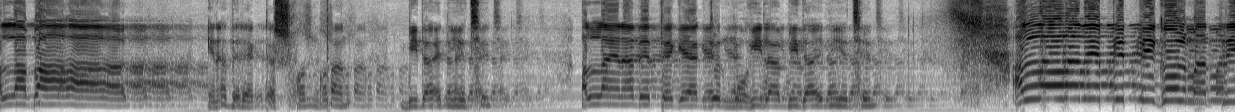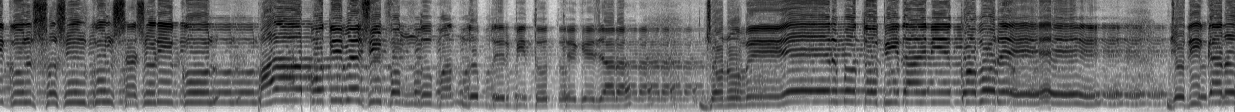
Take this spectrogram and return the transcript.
আল্লাহ এনাদের একটা সন্তান বিদায় নিয়েছে আল্লাহ এনাদের থেকে একজন মহিলা বিদায় নিয়েছেন। আল্লাহ ওনাদের পিতৃকুল মাতৃকুল শ্বশুরকুল শাশুড়ি কুল, পাড়া প্রতিবেশী বন্ধু বান্ধবদের ভিতর থেকে যারা জনমের মতো বিদায় নিয়ে কবরে, যদি কারও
